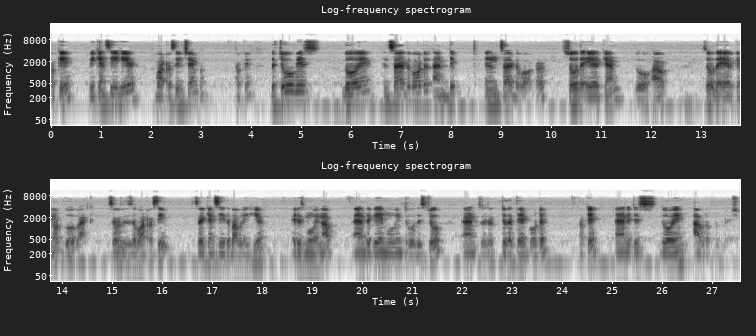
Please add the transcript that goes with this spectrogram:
Okay. We can see here water seal chamber. Okay. The tube is going inside the bottle and dipped inside the water so the air can go out so the air cannot go back. So this is a water seal. So you can see the bubbling here. It is moving up and again moving through this tube and to the, to the third bottle. Okay and it is going out of the pressure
